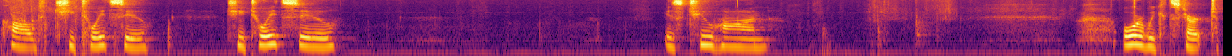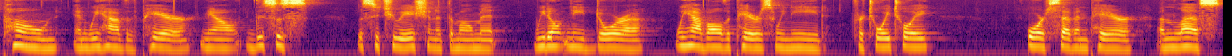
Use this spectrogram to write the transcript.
called Chitoitsu. Chitoitsu is two Han. Or we could start to pone and we have the pair. Now, this is the situation at the moment. We don't need Dora. We have all the pairs we need for Toitoi or seven pair unless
